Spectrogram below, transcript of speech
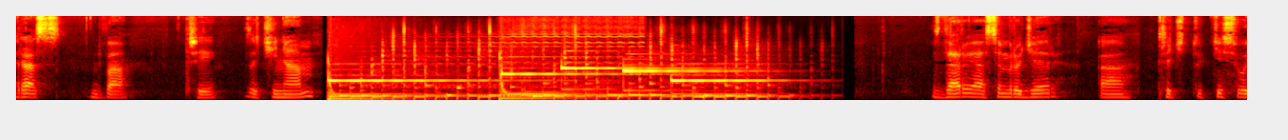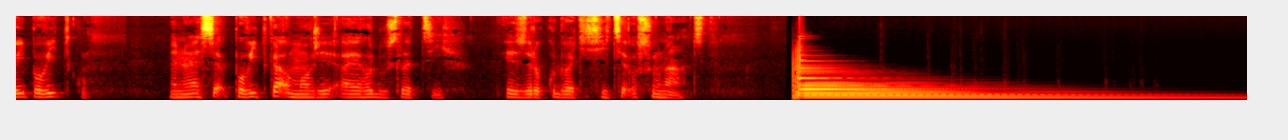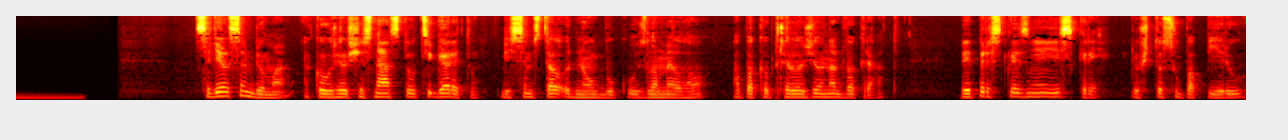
Raz, dva, tři, začínám. Zdar, já jsem Roger a přečtu ti svoji povídku. Jmenuje se Povídka o moři a jeho důsledcích. Je z roku 2018. Seděl jsem doma a kouřil šestnáctou cigaretu, když jsem stal od notebooku, zlomil ho a pak ho přeložil na dvakrát. Vyprskly z něj jiskry do štosu papíru,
